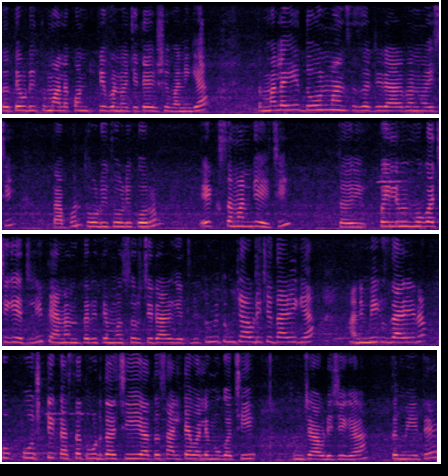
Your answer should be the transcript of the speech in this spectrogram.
तर तेवढी तुम्हाला क्वांटिटी बनवायची त्या हिशोबाने घ्या. तर मला ही दोन माणसासाठी डाळ बनवायची. तर आपण थोडी थोडी करून एक समान घ्यायची. तर पहिले मी मुगाची घेतली त्यानंतर इथे मसूरची डाळ घेतली. तुम्ही तुमच्या आवडीची डाळी घ्या. आणि मिक्स डाळी ना खूप पौष्टिक असतात उडदाची आता सालट्यावाल्या मुगाची तुमच्या आवडीची घ्या. तर मी इथे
